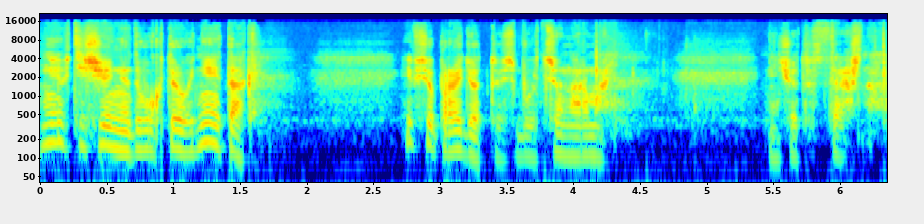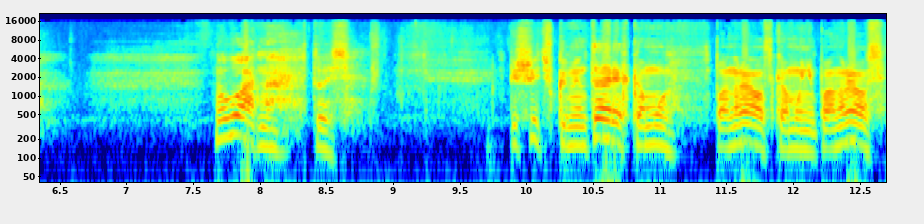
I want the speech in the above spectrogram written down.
И в течение двух-трех дней так. И все пройдет. То есть будет все нормально. Ничего тут страшного. Ну ладно, то есть пишите в комментариях, кому понравилось, кому не понравилось.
